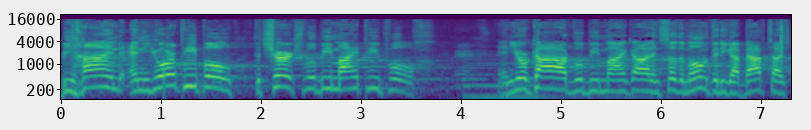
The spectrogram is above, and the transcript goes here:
behind, and your people, the church, will be my people. And your God will be my God. And so the moment that he got baptized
